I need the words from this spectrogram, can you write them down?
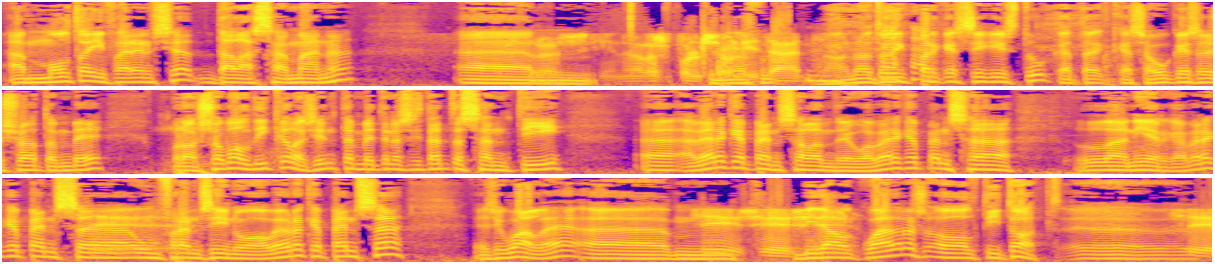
amb molta diferència de la setmana Eh, Però sí, una responsabilitat. No, no t'ho dic perquè siguis tu, que, que segur que és això també, però això vol dir que la gent també té necessitat de sentir eh, a veure què pensa l'Andreu, a veure què pensa la Nierga, a veure què pensa Sí. un Franzino, a veure què pensa... És igual, eh? eh Sí, sí, sí. Vidal Quadres o el Titot. Eh, Sí,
